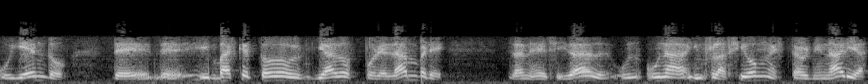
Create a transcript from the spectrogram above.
huyendo, de, y más que todo guiados por el hambre, la necesidad, una inflación extraordinaria.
